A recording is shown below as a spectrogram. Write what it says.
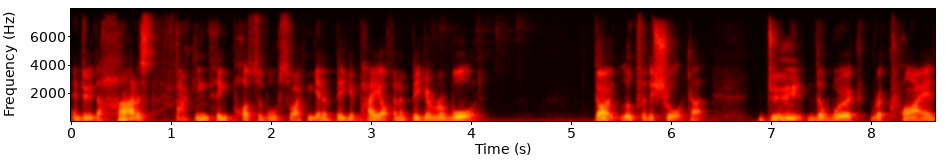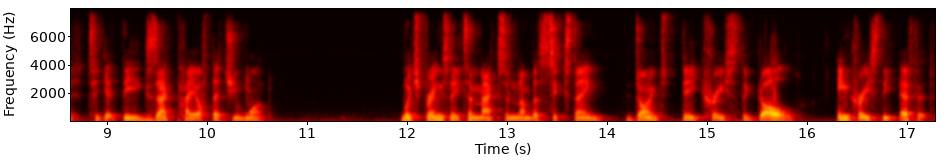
and do the hardest fucking thing possible so I can get a bigger payoff and a bigger reward. Don't look for the shortcut. Do the work required to get the exact payoff that you want. Which brings me to maxim number 16. Don't decrease the goal, increase the effort.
